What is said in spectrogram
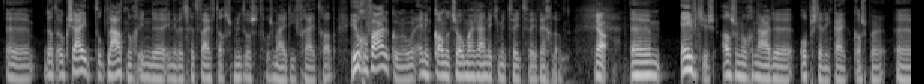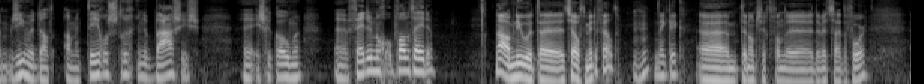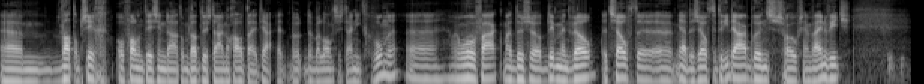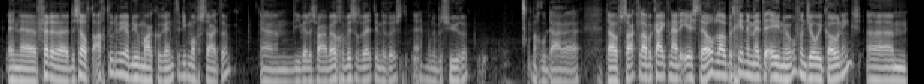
Eh, dat ook zij tot laat nog in de, in de wedstrijd, 85 minuten was het volgens mij, die vrije trap. Heel gevaarlijk kunnen worden. En dan kan het zomaar zijn dat je met 2-2 wegloopt. Ja. Ehm, eventjes, als we nog naar de opstelling kijken, Casper, ehm, zien we dat Armenteros terug in de basis eh, is gekomen. Eh, verder nog opvallendheden? Nou, opnieuw het, eh, hetzelfde middenveld. Mhm. denk ik. Ehm, ten opzichte van de, de wedstrijd ervoor. Ehm, wat op zich opvallend is inderdaad, omdat dus daar nog altijd, ja, de balans is daar niet gevonden, eh horen we vaak. Maar dus eh, op dit moment wel hetzelfde, eh, ja, dezelfde drie daar, Bruns, Schoofs en Wijnovic. En verder dezelfde achterhoede weer, opnieuw Marco Rente, die mocht starten. Ehm, die weliswaar wel gewisseld werd in de rust, met een blessure. Maar goed, daar, daarover straks. Laten we kijken naar de eerste helft. Laten we beginnen met de 1-0 van Joey Konings. Ehm,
